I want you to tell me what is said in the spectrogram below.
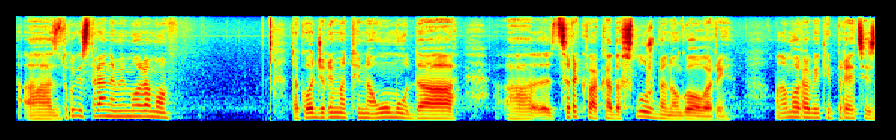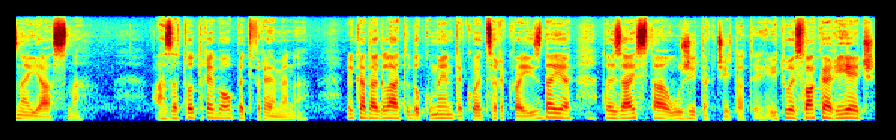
A s druge strane mi moramo također imati na umu da crkva kada službeno govori, ona mora biti precizna i jasna. A za to treba opet vremena. Vi kada gledate dokumente koje crkva izdaje, to je zaista užitak čitati. I tu je svaka riječ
